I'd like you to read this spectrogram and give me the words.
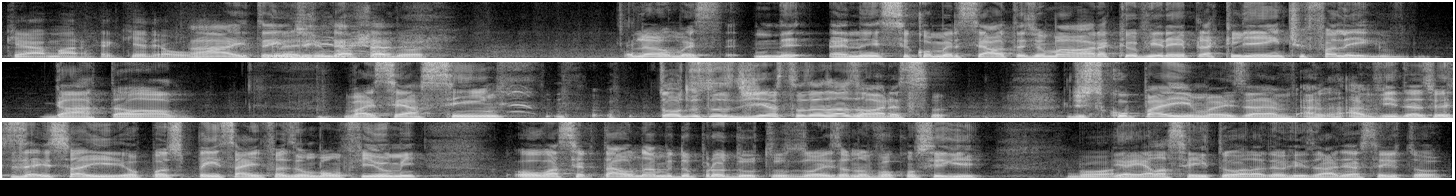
que é a marca que ele é o Ah, grande embaixador. Não, mas é nesse comercial teve uma hora que eu virei pra cliente e falei: Gata, ó. vai ser assim todos os dias, todas as horas. Desculpa aí, mas a, a, a, vida às vezes é isso aí. Eu posso pensar em fazer um bom filme ou acertar o nome do produto. Os dois eu não vou conseguir. Boa. E aí ela aceitou, ela deu risada e aceitou.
